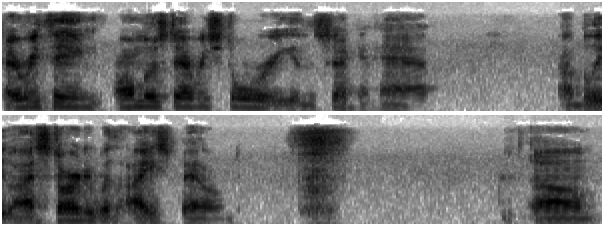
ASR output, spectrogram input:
Everything, almost every story in the second half, I believe I started with Icebound, um,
